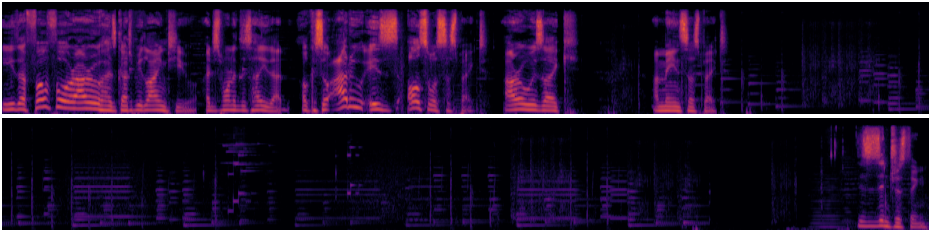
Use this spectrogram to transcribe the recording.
Either Fofo or Aru has got to be lying to you. I just wanted to tell you that. Okay, so Aru is also a suspect. Aru is like a main suspect. This is interesting.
